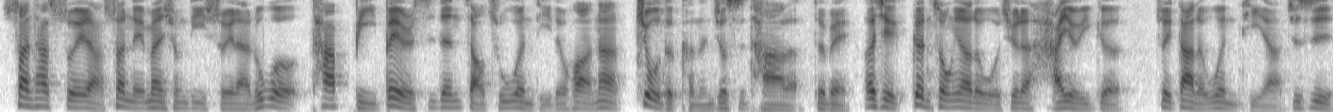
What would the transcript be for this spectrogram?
算他衰了，算雷曼兄弟衰了。如果他比贝尔斯登早出问题的话，那救的可能就是他了，对不对？而且更重要的，我觉得还有一个。最大的问题啊，就是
